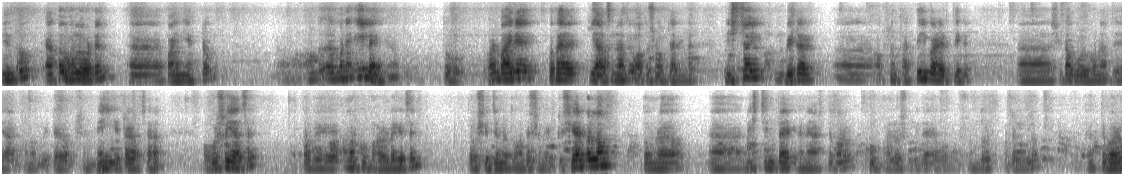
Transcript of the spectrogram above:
কিন্তু এত ভালো হোটেল পাইনি একটাও। মানে এই লাইনে অন্তত। তো এবার বাইরে কোথায় কি আছে না আছে, অত সব জানি না। নিশ্চয়ই বেটার অপশন থাকতেই পারে এর থেকে। সেটা বলব না যে আর কোনো বেটার অপশন নেই এটা ছাড়া। অবশ্যই আছে, তবে আমার খুব ভালো লেগেছে। তো সেজন্য তোমাদের সঙ্গে একটু শেয়ার করলাম। তোমরা নিশ্চিন্তায় এখানে আসতে পারো। খুব ভালো সুবিধা এবং সুন্দর হোটেলগুলো থাকতে পারো,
